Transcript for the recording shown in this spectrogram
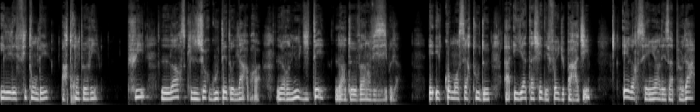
il les fit tomber par tromperie, Puis, lorsqu'ils eurent goûté de l'arbre, leur nudité leur devint visible. Et ils commencèrent tous deux à y attacher des feuilles du paradis, et leur Seigneur les appela.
